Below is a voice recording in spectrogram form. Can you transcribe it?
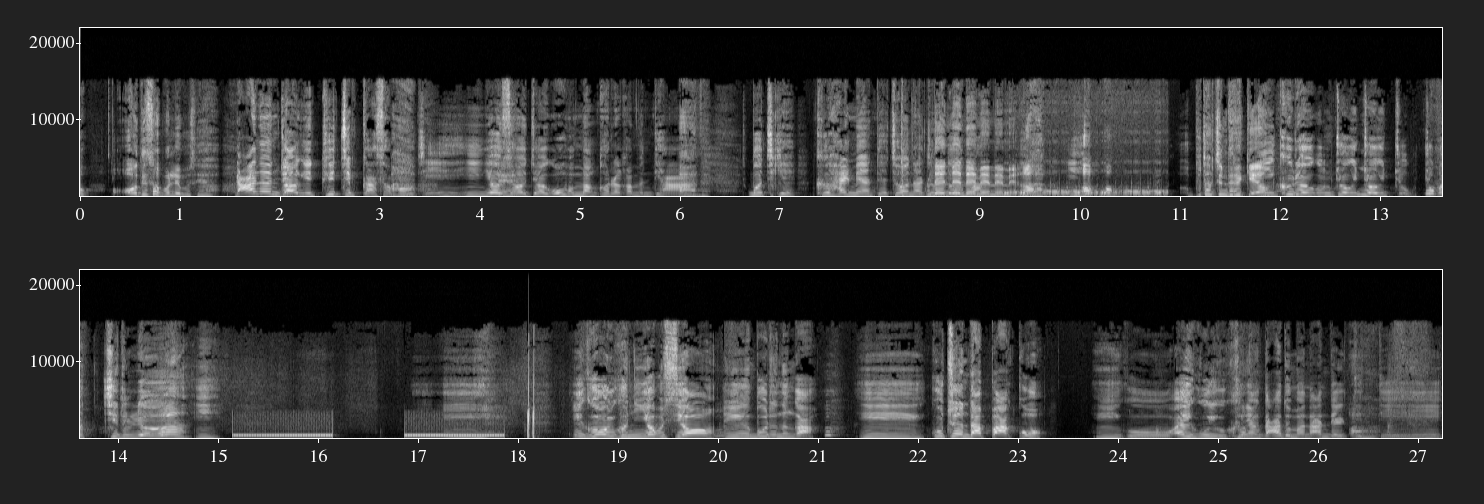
어, 어디서 볼일 보세요? 나는 저기 뒷집 가서 보지. 이 여기서 네. 저기 5분만 걸어가면 돼. 아, 네. 뭐 어떻게 그 할매한테 전화 좀. 네네네네네. 아, 어, 어, 부탁 좀 드릴게요. 이 그래 그럼 저기 저기 쭉 쪼가 지들려. 어? 이. 이 이거 이거 여보세요. 이 모르는가? 이 고추는 다 빻고. 이고 아이고 이거 그냥 놔두면 안 될 텐데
